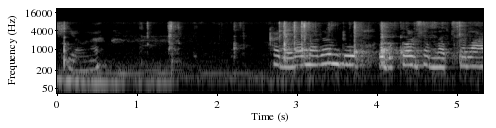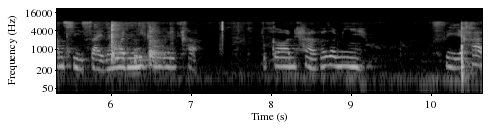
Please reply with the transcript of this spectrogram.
เขียวนะ ค่ะเดี๋ยวเรามาเริ่มดูอุปกรณ์สำหรับสลามสีใสในวันนี้กันเลยค่ะ อุปกรณ์ค่ะก็จะมีสีค่ะ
